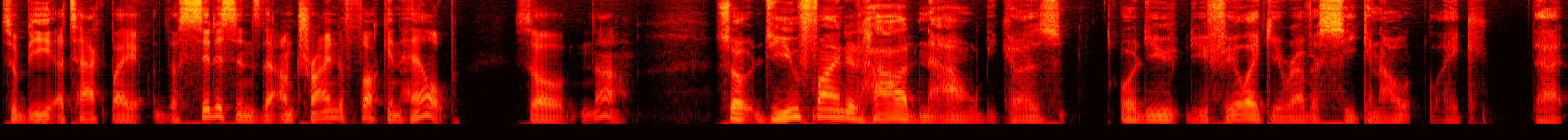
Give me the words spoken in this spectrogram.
to be attacked by the citizens that I'm trying to fucking help. So no. So do you find it hard now because or do you do you feel like you're ever seeking out like that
